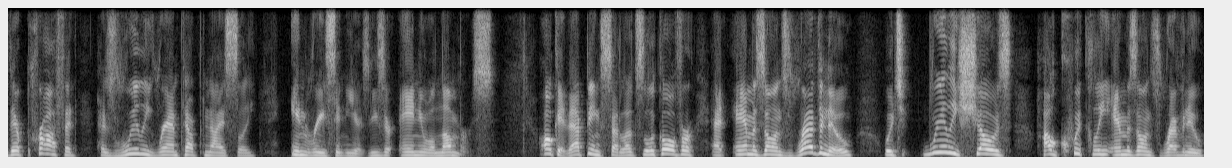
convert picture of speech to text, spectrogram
their profit has really ramped up nicely in recent years. These are annual numbers. Okay, that being said, let's look over at Amazon's revenue, which really shows how quickly Amazon's revenue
